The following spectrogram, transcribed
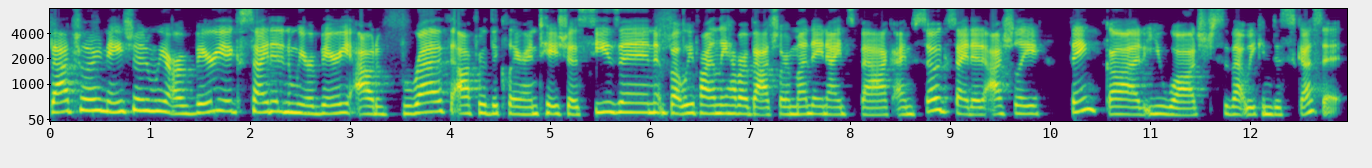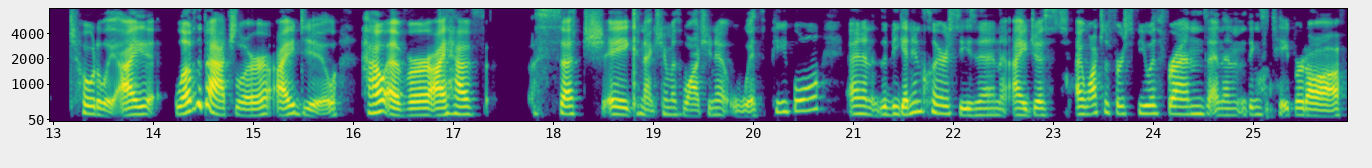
Bachelor Nation, we are very excited and we are very out of breath after the Clare season, but we finally have our Bachelor Monday nights back. I'm so excited. Ashley, thank God you watched so that we can discuss it. Totally. I love The Bachelor. I do. However, I have such a connection with watching it with people. And at the beginning of Clare's season, I just I watched the first few with friends and then things tapered off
